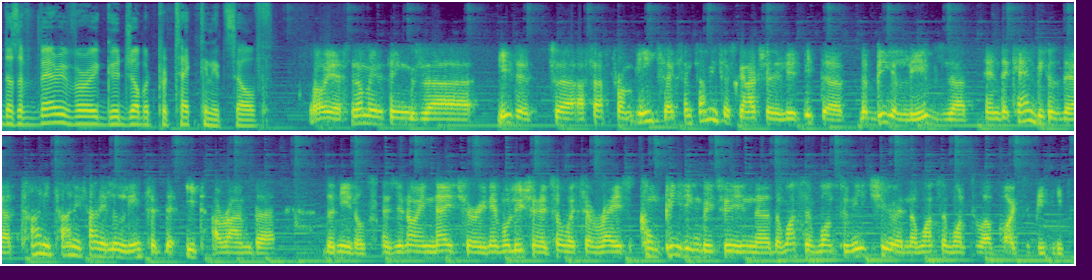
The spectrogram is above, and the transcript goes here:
does a very, very good job at protecting itself. Oh yes, no many things uh, eat it uh, aside from insects, and some insects can actually eat the, the bigger leaves, uh, and they can because they are tiny, tiny, tiny little insects that eat around the the needles. As you know, in nature, in evolution, it's always a race competing between uh, the ones that want to eat you and the ones that want to avoid to be eaten.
